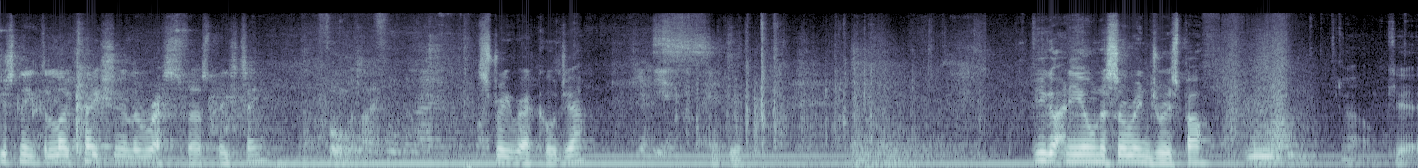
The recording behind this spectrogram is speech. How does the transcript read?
Just need the location of the rest first, please, team. Formally. Street record, yeah? Yes. Thank you. Have you got any illness or injuries, pal? No. Okay.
